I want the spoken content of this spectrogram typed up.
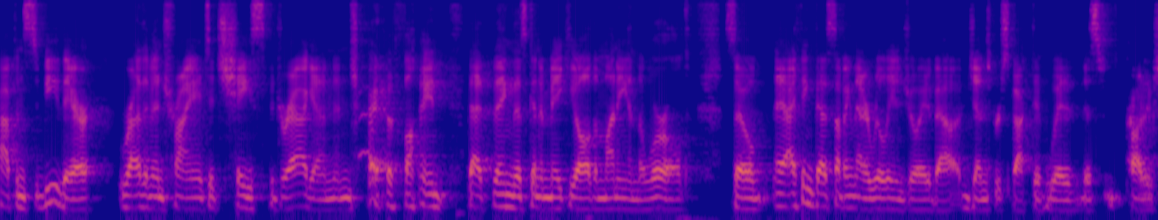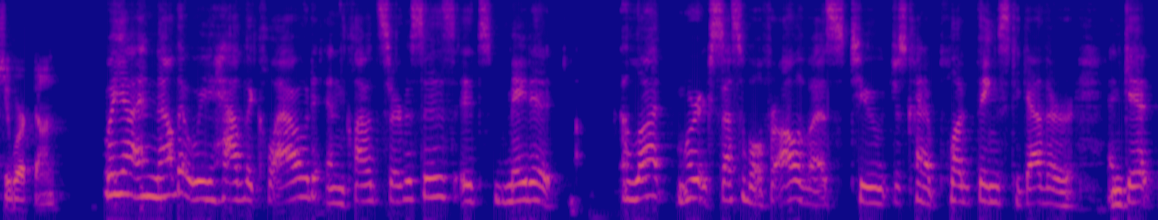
happens to be there rather than trying to chase the dragon and try to find that thing that's going to make you all the money in the world. So eh, I think that's something that I really enjoyed about Jen's perspective with this project she worked on. Well, yeah, and now that we have the cloud and cloud services, it's made it a lot more accessible for all of us to just kind of plug things together and get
